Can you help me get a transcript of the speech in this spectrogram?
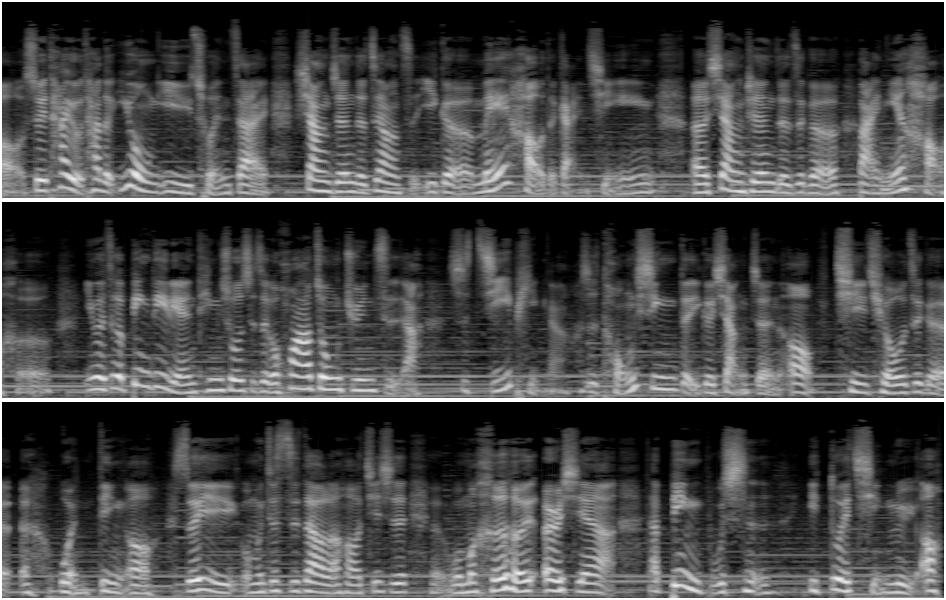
哦，所以它有它的用意存在，象征着这样子一个美好的感情，呃，象征着这个百年好合。因为这个并蒂莲听说是这个花中君子啊，是极品啊，是同心的一个象征哦，祈求这个呃稳定哦，所以我们就知道了哈，其实我们和合二仙啊，它并不是一对情侣哦，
